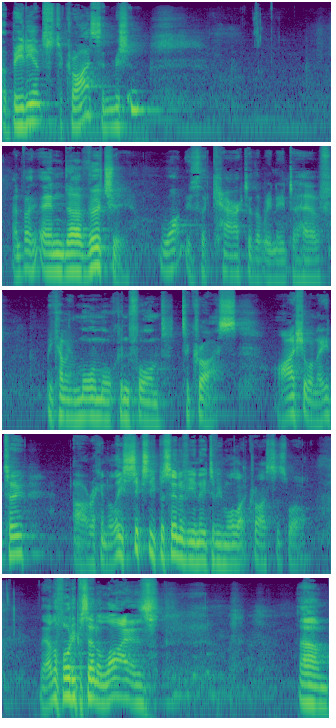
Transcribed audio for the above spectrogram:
obedience to Christ and mission. And, and uh, virtue. What is the character that we need to have becoming more and more conformed to Christ? I sure need to. I reckon at least 60% of you need to be more like Christ as well. The other 40% are liars. Um,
